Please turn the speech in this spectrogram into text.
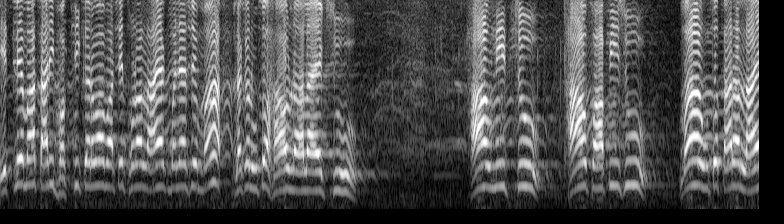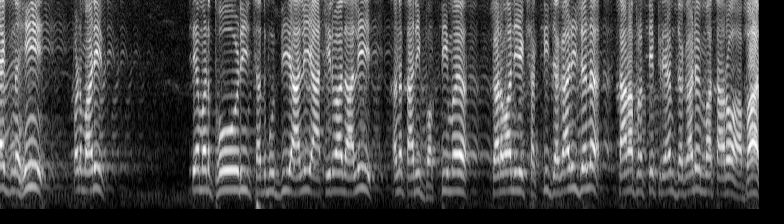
એટલે માં તારી ભક્તિ કરવા માટે થોડા લાયક બન્યા છે. માં, નકર હું તો હાવ નાલાયક છું. હાવ નીચ છું. હાવ પાપી છું. માં, હું તો તારા લાયક નહીં. પણ મારી તે મને થોડી સદબુદ્ધિ આલી, આશીર્વાદ આલી અને તારી ભક્તિમાં કરવાની એક શક્તિ જગાડી છે ને, તારા પ્રત્યે પ્રેમ જગાડ્યો માં, તારો આભાર.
